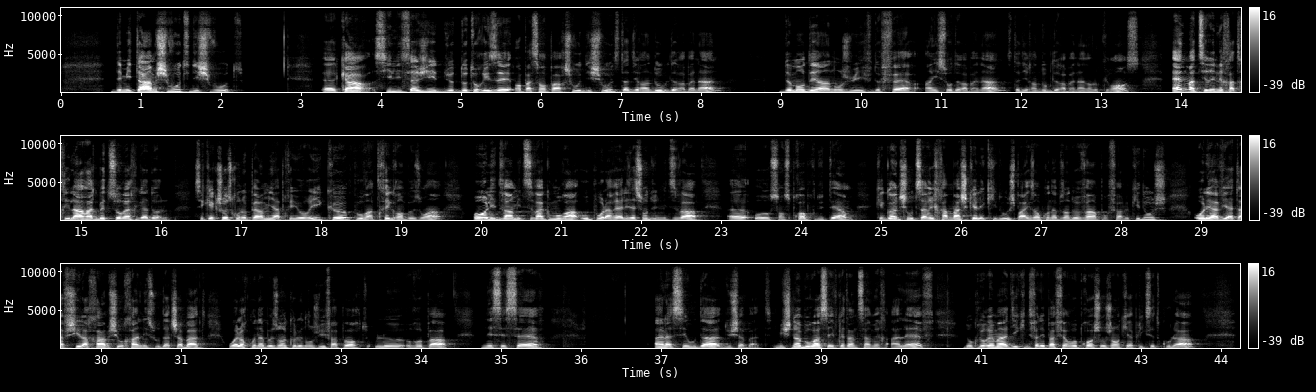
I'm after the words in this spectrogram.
Demita am shvut di shvut, euh, car s'il s'agit d'autoriser en passant par shvut dishvut, c'est-à-dire un double des rabanan, demander à un non-juif de faire un issour des rabanan, c'est-à-dire un double des rabanan en l'occurrence, en matirin rak gadol. C'est quelque chose qu'on ne permet a priori que pour un très grand besoin, O lidvar mitzvah gmura, ou pour la réalisation d'une mitzvah euh, au sens propre du terme, kegon tsarich hamashke le kiddush, par exemple qu'on a besoin de vin pour faire le kiddush, o le atafshil shiuchan lisudat shabbat, ou alors qu'on a besoin que le non-juif apporte le repas nécessaire à la Seouda du Shabbat. Mishnah Bura Seif Katan Samer Aleph. Donc le Réma a dit qu'il ne fallait pas faire reproche aux gens qui appliquent cette coula.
